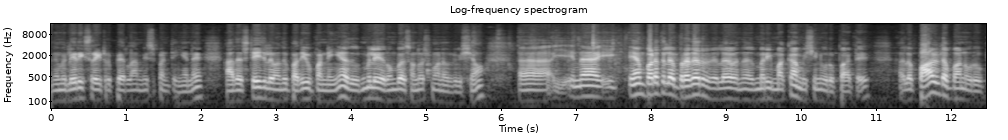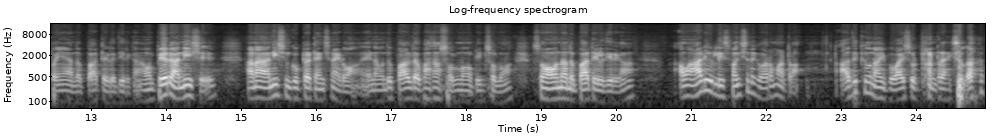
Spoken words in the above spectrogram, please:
இந்த மாதிரி லிரிக்ஸ் ரைட்டர் பேர்லாம் மிஸ் பண்ணிட்டீங்கன்னு அதை ஸ்டேஜில் வந்து பதிவு பண்ணீங்க. அது உண்மையிலேயே ரொம்ப சந்தோஷமான ஒரு விஷயம். இந்த என் படத்தில் பிரதரில் இந்த மாதிரி மக்கா மிஷின் ஒரு பாட்டு அதில் பால் டப்பான்னு ஒரு பையன் அந்த பாட்டு எழுதியிருக்கான். அவன் பேர் அனீஷ். ஆனால் அனீஷ்னு கூப்பிட்டா டென்ஷன் ஆகிடுவான் என்னை வந்து பால் டப்பா தான் சொல்லணும் அப்படின்னு சொல்லுவான். ஸோ அவன் வந்து அந்த பாட்டு எழுதியிருக்கான். அவன் ஆடியோ ரிலீஸ் ஃபங்க்ஷனுக்கு வரமாட்டான் அதுக்கும் நான் இப்போ வாய்ஸ் அவுட் பண்ணுறேன் ஆக்சுவலாக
